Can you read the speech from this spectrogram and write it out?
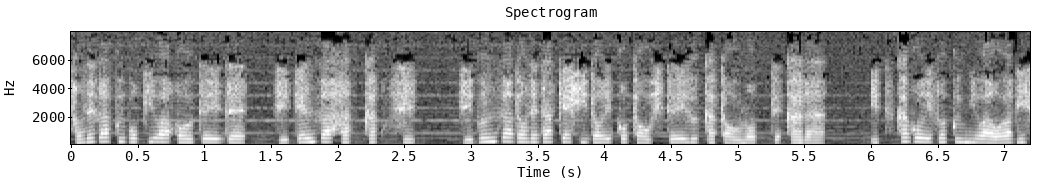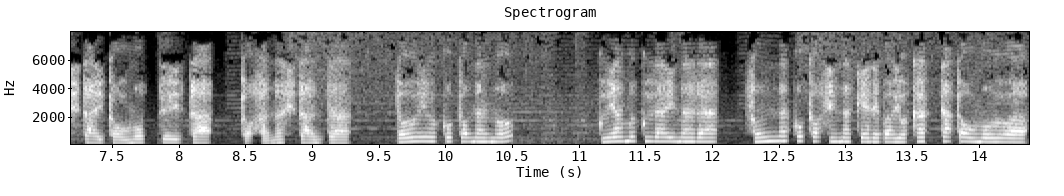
それが久保木は法廷で、事件が発覚し、自分がどれだけひどいことをしているかと思ってから、いつかご遺族にはお詫びしたいと思っていた、と話したんだ。どういうことなの？悔やむくらいなら、そんなことしなければよかったと思うわ。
